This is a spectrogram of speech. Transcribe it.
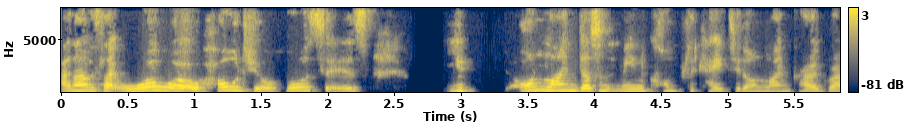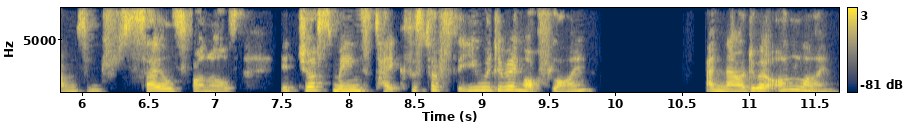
And I was like, Whoa, whoa, hold your horses. You online doesn't mean complicated online programs and sales funnels. It just means take the stuff that you were doing offline and now do it online.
